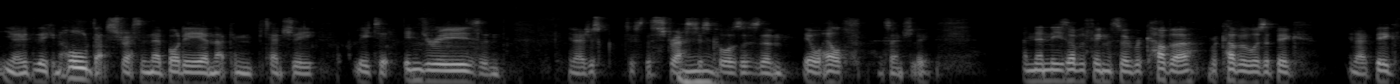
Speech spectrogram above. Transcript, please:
you know, they can hold that stress in their body, and that can potentially lead to injuries and you know just just the stress mm. just causes them ill health essentially and then these other things so recover recover was a big you know big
